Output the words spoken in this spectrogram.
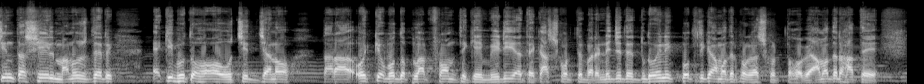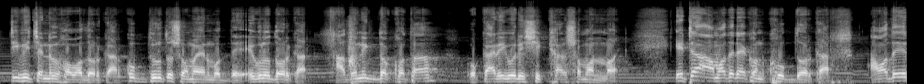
চিন্তাশীল মানুষদের একীভূত হওয়া উচিত যেন তারা ঐক্যবদ্ধ প্ল্যাটফর্ম থেকে মিডিয়াতে কাজ করতে পারে। নিজেদের দৈনিক পত্রিকা আমাদের প্রকাশ করতে হবে। আমাদের হাতে টিভি চ্যানেল হওয়া দরকার, খুব দ্রুত সময়ের মধ্যে, এগুলো দরকার। আধুনিক দক্ষতা ও কারিগরি শিক্ষার সমন্বয়। এটা আমাদের এখন খুব দরকার। আমাদের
